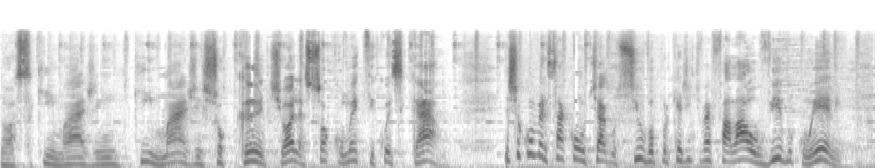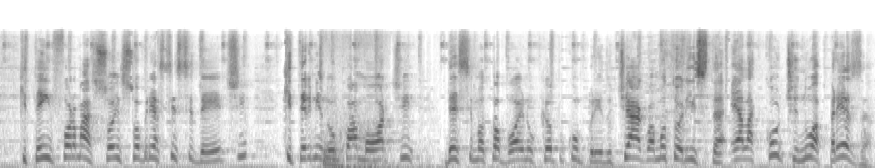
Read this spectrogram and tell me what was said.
Nossa, que imagem, que imagem chocante. Olha só como é que ficou esse carro. Deixa eu conversar com o Thiago Silva, porque a gente vai falar ao vivo com ele, que tem informações sobre esse acidente que terminou com a morte desse motoboy no Campo Comprido. Tiago, a motorista, ela continua presa?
